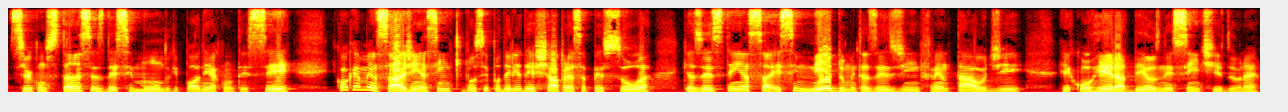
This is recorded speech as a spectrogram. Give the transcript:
circunstâncias desse mundo que podem acontecer. Qual é a mensagem assim que você poderia deixar para essa pessoa que às vezes tem essa, esse medo, muitas vezes, de enfrentar ou de recorrer a Deus nesse sentido, né?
